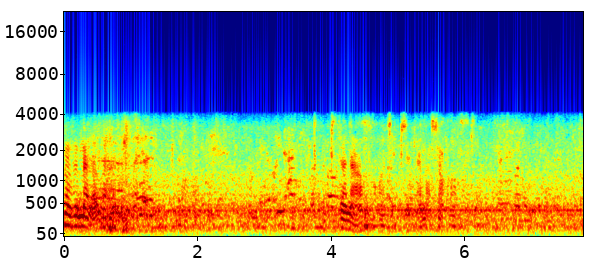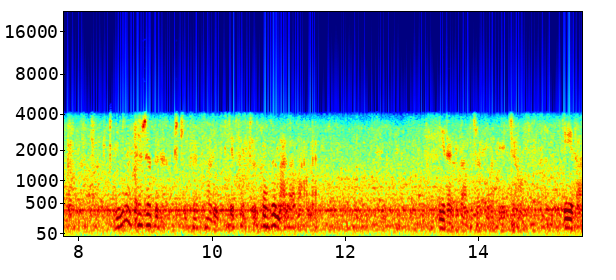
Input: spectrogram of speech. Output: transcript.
tylko wymalowałem. Czy to na Ochłodzie, czy na Maszokowskim. No te żebraczki katolickie są tylko wymalowane. Irek dobrze powiedział. Ira,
